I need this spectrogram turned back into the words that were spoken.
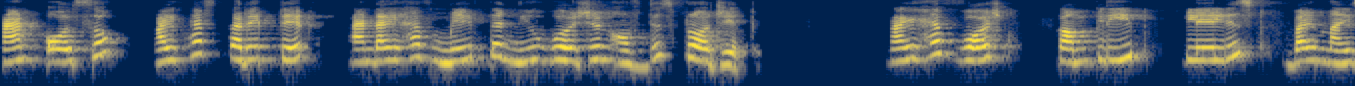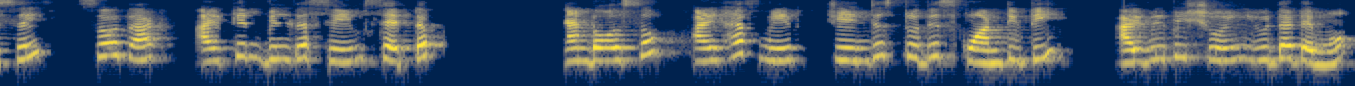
And also I have corrected and I have made the new version of this project. I have watched complete playlist by myself so that I can build the same setup. And also I have made changes to this quantity. I will be showing you the demo.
